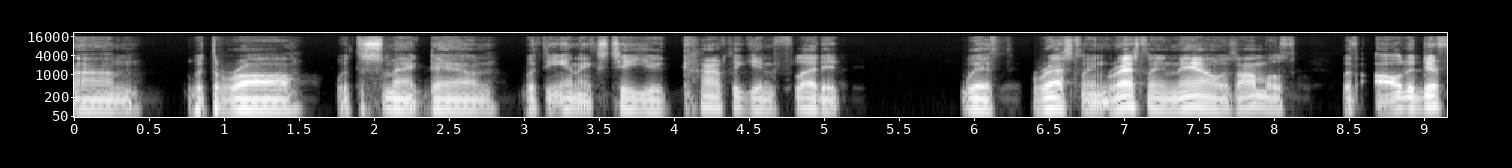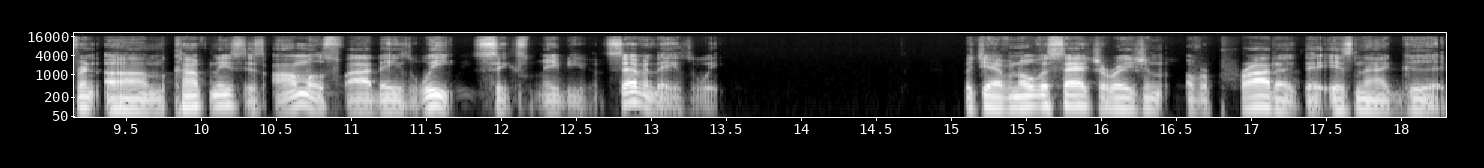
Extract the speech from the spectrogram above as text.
Um, with the Raw, with the SmackDown, with the NXT, you're constantly getting flooded with wrestling. Wrestling now is almost with all the different, um, companies, it's almost 5 days a week, 6, maybe even 7 days a week. But you have an oversaturation of a product that is not good.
